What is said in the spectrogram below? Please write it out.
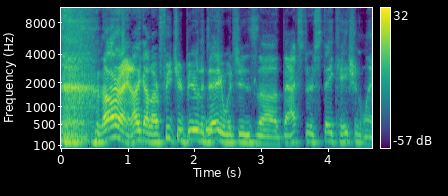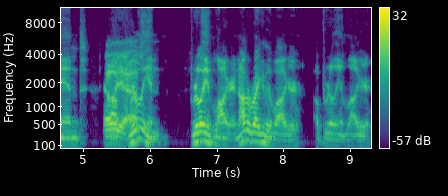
All right, I got our featured beer of the day, which is uh, Baxter Staycation Land. Hell Uh, yeah. Brilliant, brilliant lager. Not a regular lager, a brilliant lager.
